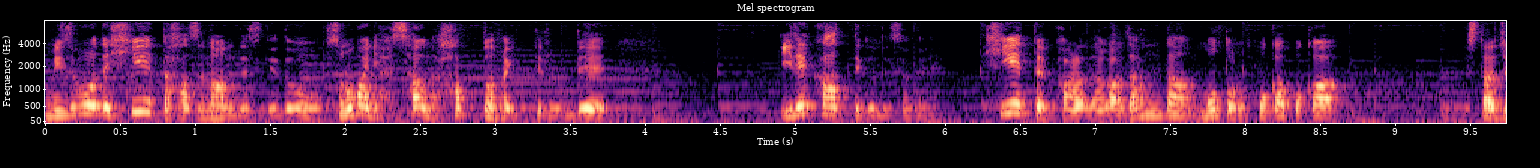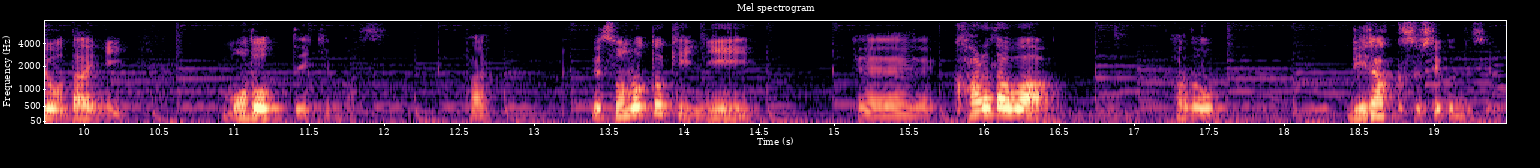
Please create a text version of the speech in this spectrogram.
水風呂で冷えたはずなんですけど、その前にサウナ8分入ってるんで、入れ替わっていくんですよね。冷えた体がだんだん元のポカポカした状態に戻っていきます。はい。で、その時に、えー、体は、あの、リラックスしていくんですよね。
